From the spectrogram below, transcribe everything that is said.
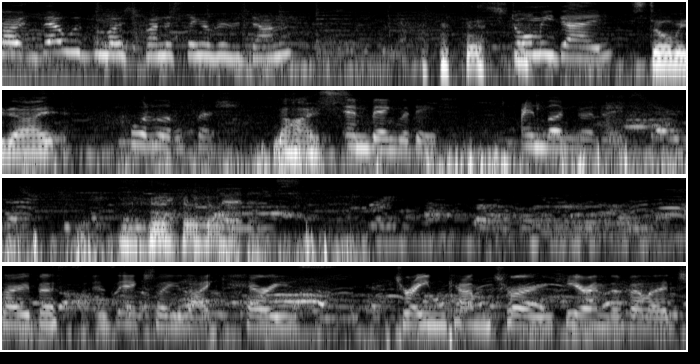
So that was the most funnest thing I've ever done. Stormy day, Stormy day. caught a little fish. Nice. In Bangladesh. In Bangladesh. So this is actually like Harry's dream come true here in the village.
